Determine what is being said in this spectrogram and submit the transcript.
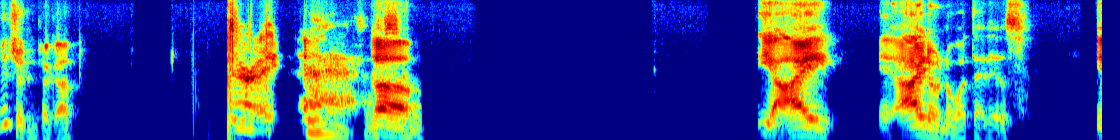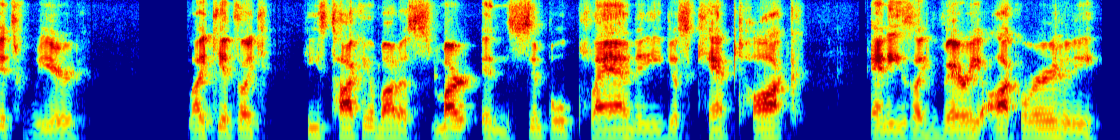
It shouldn't pick up. All right. um. Yeah, I I don't know what that is. It's weird. Like it's like he's talking about a smart and simple plan and he just can't talk. And he's like very awkward and he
